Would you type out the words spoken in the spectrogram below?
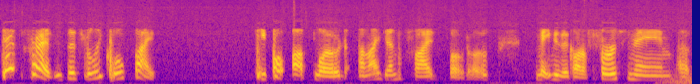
Dead Fred is this really cool site. People upload unidentified photos. Maybe they got a first name, a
